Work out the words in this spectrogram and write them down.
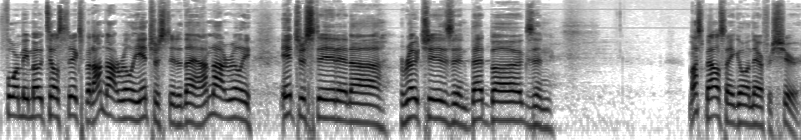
for me, Motel 6, but I'm not really interested in that. I'm not really interested in uh, roaches and bed bugs. And my spouse ain't going there for sure.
